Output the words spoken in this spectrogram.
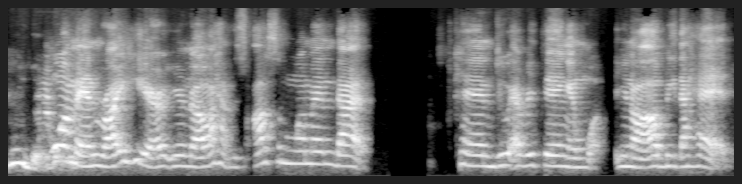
woman right here. You know, I have this awesome woman that can do everything, and you know, I'll be the head.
